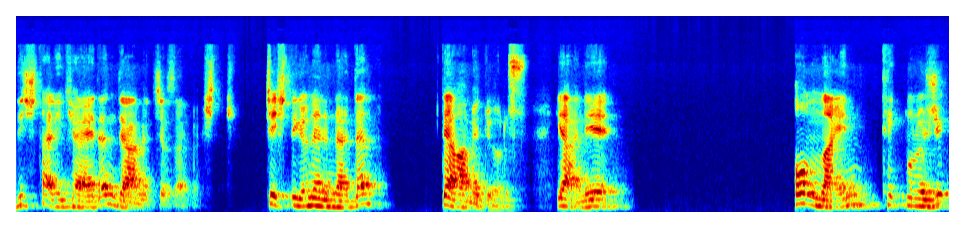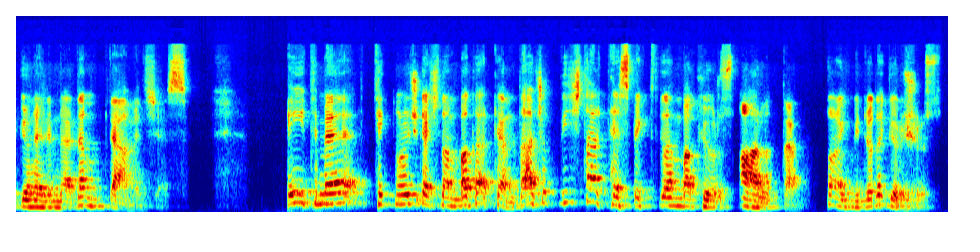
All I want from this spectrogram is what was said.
dijital hikayeden devam edeceğiz arkadaşlar. Çeşitli yönelimlerden devam ediyoruz. Yani online teknolojik yönelimlerden devam edeceğiz. Eğitime teknolojik açıdan bakarken daha çok dijital perspektiften bakıyoruz ağırlıkta. Sonraki videoda görüşürüz.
